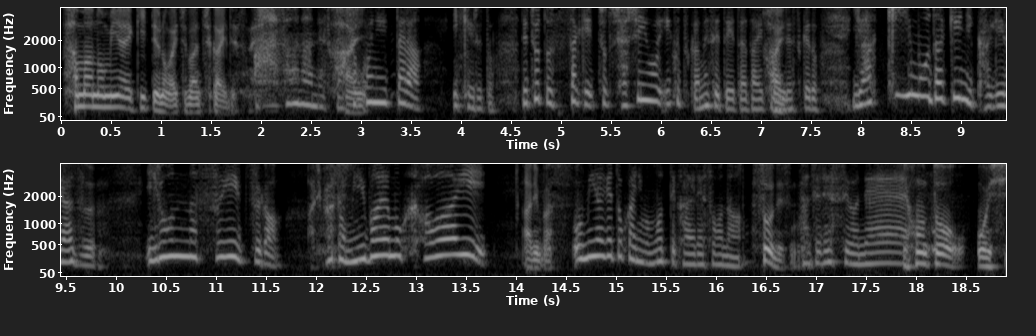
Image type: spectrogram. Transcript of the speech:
浜宮駅っていうのが一番近いですね。あ、そうなんですか。はい、そこに行ったら。いけると。でちょっとさっきちょっと写真をいくつか見せていただいたんですけど、はい、焼き芋だけに限らずいろんなスイーツがあります。見栄えも可愛いあります。お土産とかにも持って帰れそうなそうですね。感じですよね。本当美味し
